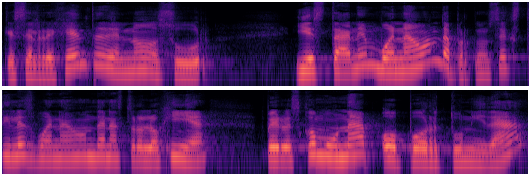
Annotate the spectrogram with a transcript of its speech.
que es el regente del nodo sur, y están en buena onda, porque un sextil es buena onda en astrología, pero es como una oportunidad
